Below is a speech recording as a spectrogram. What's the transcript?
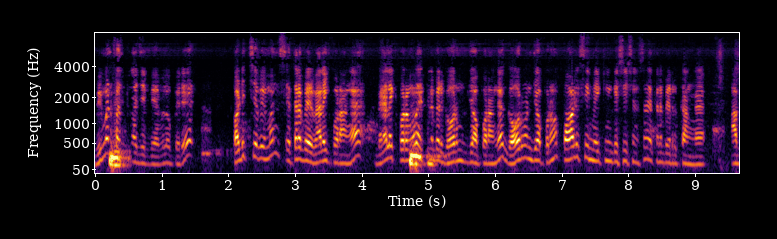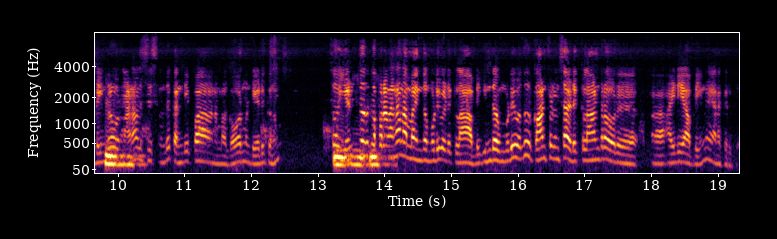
விமன் ஃபர்ஸ்ட் கிராஜுவேட் எவ்வளவு பேரு படிச்ச விமன்ஸ் எத்தனை பேர் வேலைக்கு போறாங்க வேலைக்கு போறவங்க எத்தனை பேர் கவர்மெண்ட் ஜாப் போறாங்க கவர்மெண்ட் ஜாப் போறவங்க பாலிசி மேக்கிங் டெசிஷன்ஸ் எத்தனை பேர் இருக்காங்க அப்படின்ற ஒரு அனாலிசிஸ் வந்து கண்டிப்பா நம்ம கவர்மெண்ட் எடுக்கணும். சோ எடுத்ததுக்கு அப்புறம் வேணா நம்ம இந்த முடிவு எடுக்கலாம். அப்படி இந்த முடிவு வந்து ஒரு கான்பிடன்ஸா எடுக்கலான்ற ஒரு ஐடியா அப்படின்னு எனக்கு இருக்கு.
